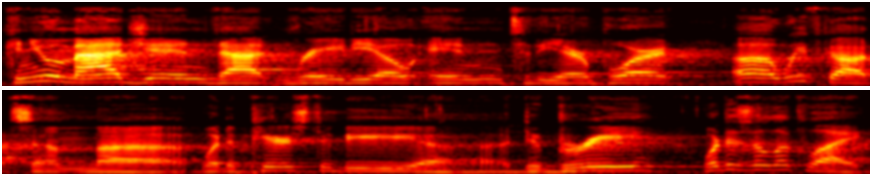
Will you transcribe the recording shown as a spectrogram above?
Can you imagine that radio into the airport? uh, we've got some uh, what appears to be uh, debris. What does it look like?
